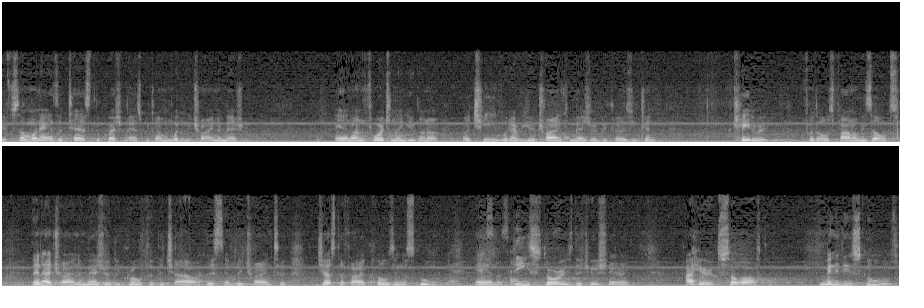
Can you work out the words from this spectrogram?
if someone has a test, the question has become, what are you trying to measure? And unfortunately, you're going to achieve whatever you're trying to measure because you can cater it for those final results. They're not trying to measure the growth of the child. They're simply trying to justify closing a school. And these stories that you're sharing, I hear it so often. Many of these schools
